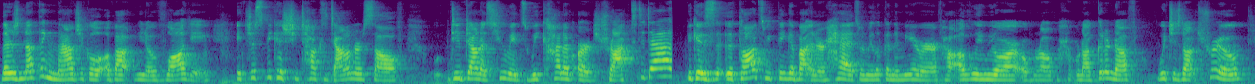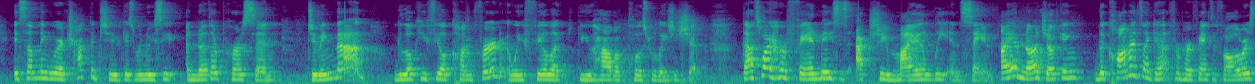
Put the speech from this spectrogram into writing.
There's nothing magical about, you know, vlogging. It's just because she talks down on herself, deep down as humans, we kind of are attracted to that because the thoughts we think about in our heads when we look in the mirror of how ugly we are or we're not, we're not good enough, which is not true, is something we're attracted to because when we see another person doing that, look you feel comfort and we feel like you have a close relationship. That's why her fan base is actually mildly insane. I am not joking. The comments I get from her fans and followers,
